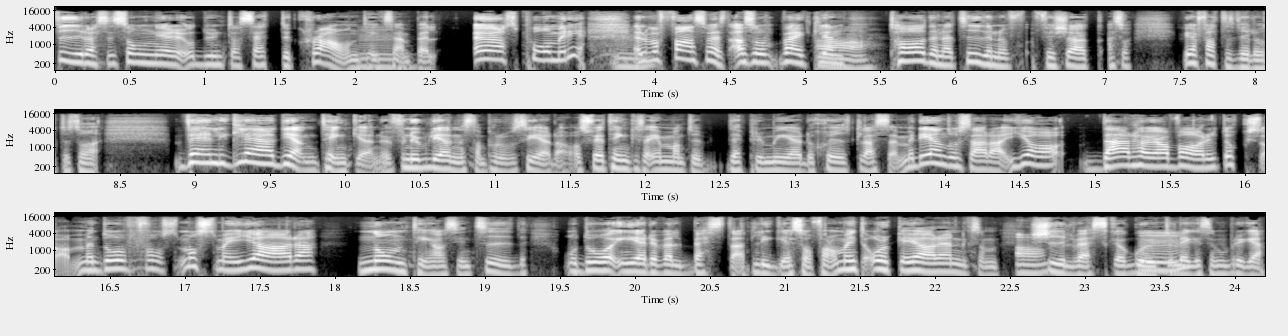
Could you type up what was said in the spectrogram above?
fyra säsonger och du inte har sett The Crown till Mm. exempel, ös på med det. Mm. Eller vad fan som helst. Alltså verkligen Ja. ta den här tiden och försök. Alltså, vi har fattat att vi låter så. Välj glädjen tänker jag nu, för nu blir jag nästan provocerad av oss. För jag tänker så här, är man typ deprimerad och skitledsen. Men det är ändå så här, ja, där har jag varit också. Men då måste man ju göra någonting av sin tid och då är det väl bäst att ligga i soffan. Om man inte orkar göra en liksom, Ja. kylväska och gå ut och Mm. lägga sig på brygga.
